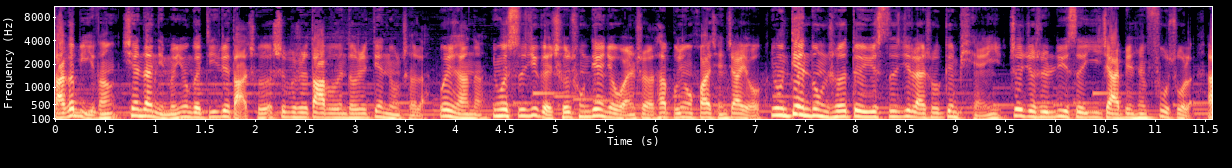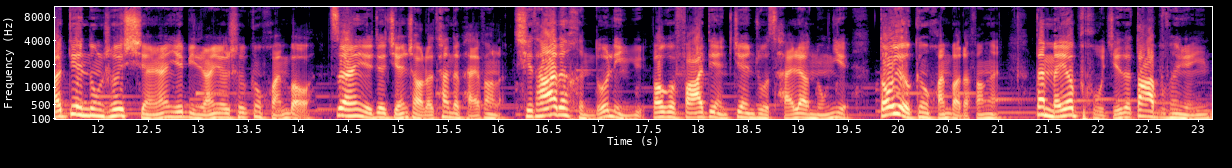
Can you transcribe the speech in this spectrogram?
打个比方，现在你们用个滴滴打车，是不是大部分都是电动车了？为啥呢？因为司机给车充电就完事儿，他不用花钱加油。用电动车对于司机来说更便宜，这就是绿色溢价变成负数了。而电动车显然也比燃油车更环保啊，自然也就减少了碳的排放了。其他的很多。领域包括发电、建筑材料、农业都有更环保的方案，但没有普及的大部分原因。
